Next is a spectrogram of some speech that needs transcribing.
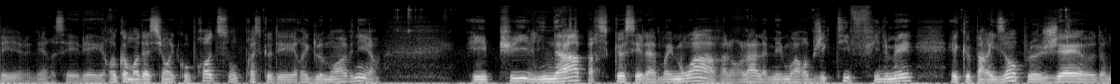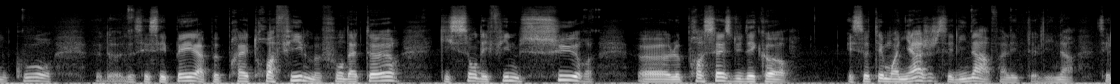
Les recommandations EcoProd sont presque des règlements à venir. Et puis l'INA, parce que c'est la mémoire, alors là, la mémoire objective filmée, et que par exemple, j'ai euh, dans mon cours de, CCP à peu près trois films fondateurs qui sont des films sur euh, le process du décor. Et ce témoignage, c'est l'INA, enfin l'INA, c'est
